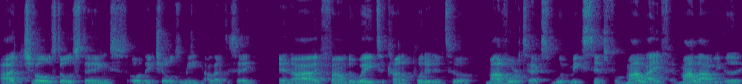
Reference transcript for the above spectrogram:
I chose those things, or they chose me, I like to say. And I found a way to kind of put it into my vortex, what makes sense for my life and my livelihood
